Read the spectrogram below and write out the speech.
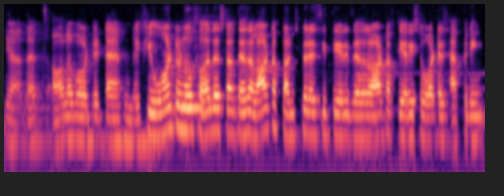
Yeah, that's all about it. And if you want to know further stuff, there's a lot of conspiracy theories. There's a lot of theories to what is happening.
